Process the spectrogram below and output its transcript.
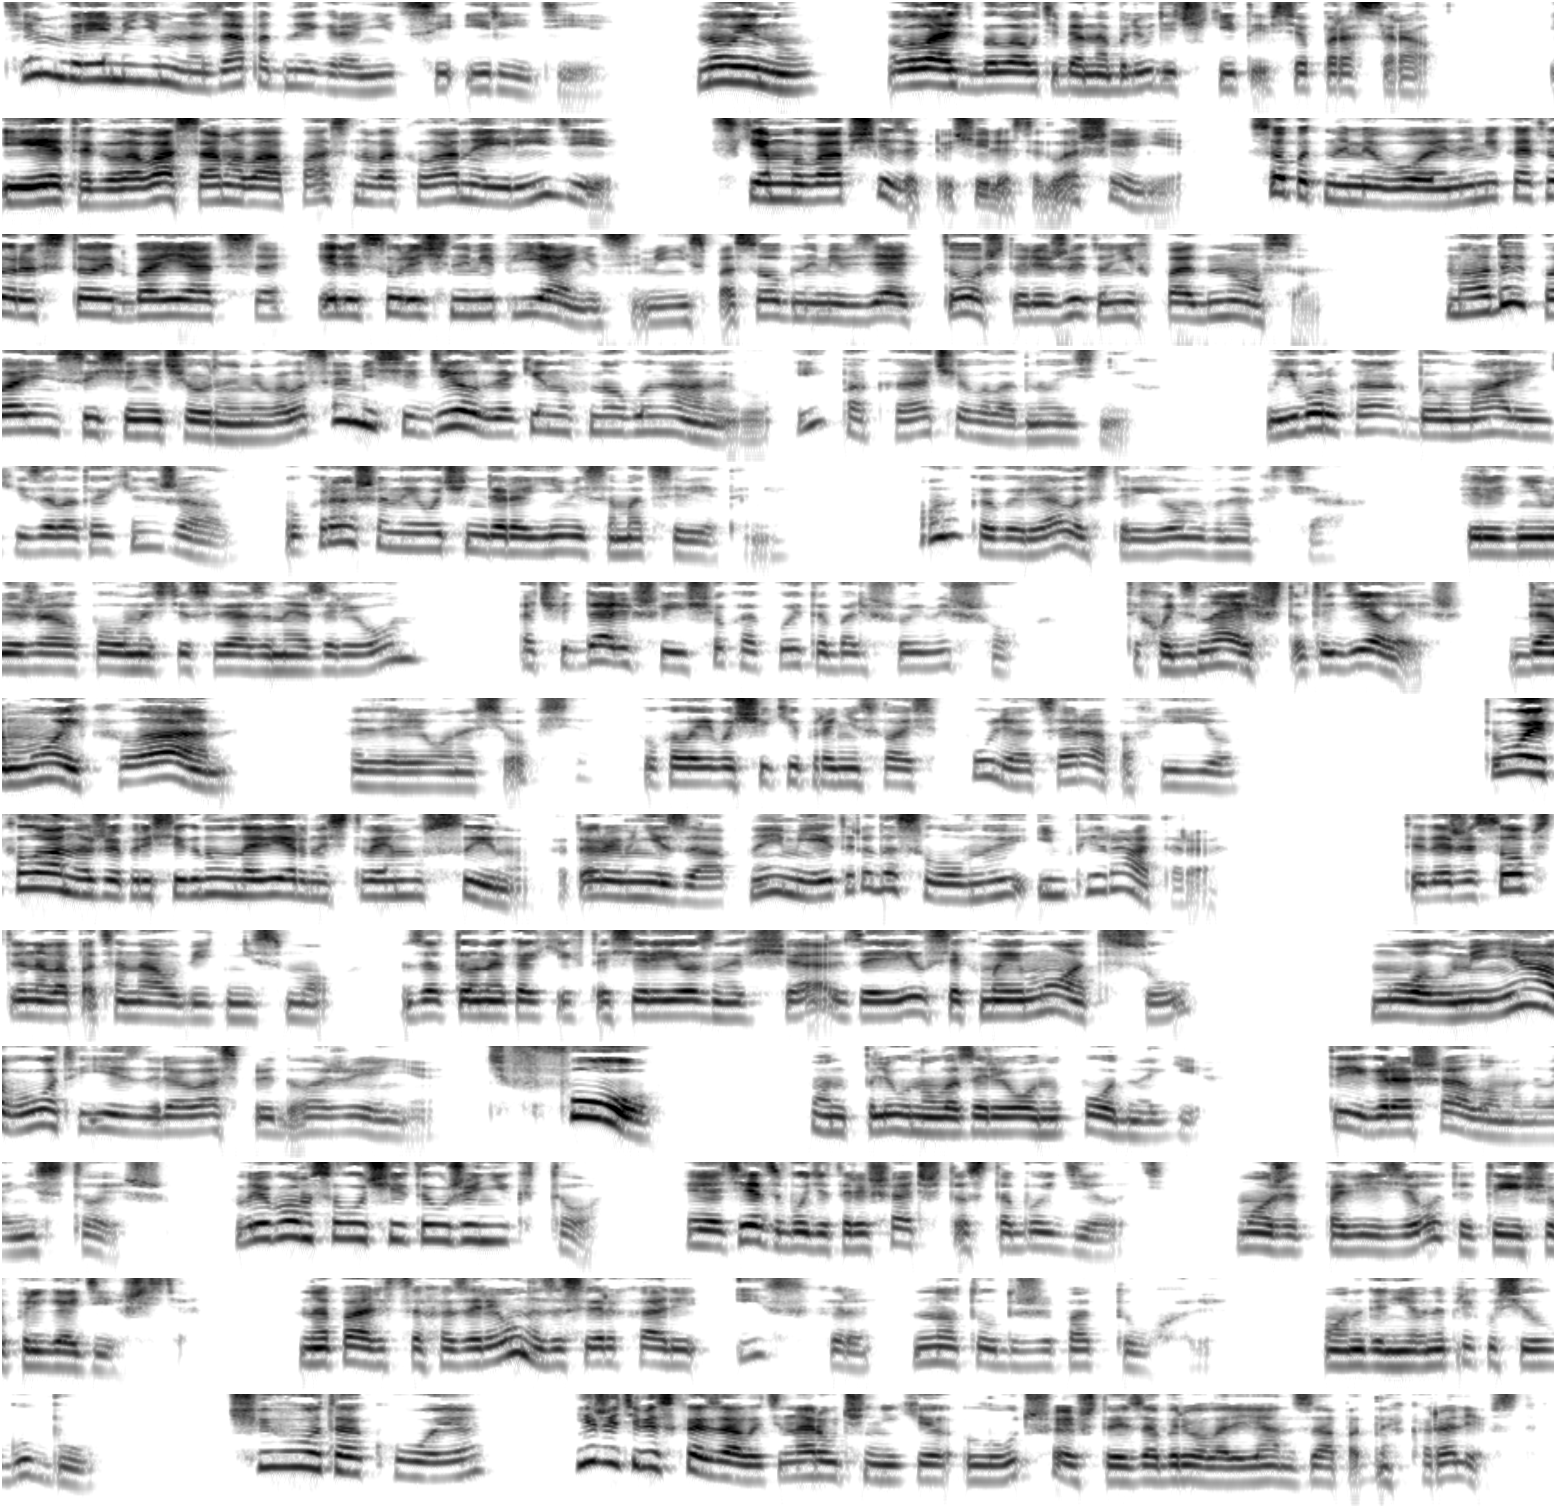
Тем временем на западной границе Иридии. Ну и ну, власть была у тебя на блюдечке, и ты все просрал. И это глава самого опасного клана Иридии, с кем мы вообще заключили соглашение. С опытными воинами, которых стоит бояться, или с уличными пьяницами, неспособными взять то, что лежит у них под носом. Молодой парень с истине черными волосами сидел, закинув ногу на ногу, и покачивал одной из них. В его руках был маленький золотой кинжал, украшенный очень дорогими самоцветами. Он ковырял острием в ногтях. Перед ним лежал полностью связанный Азарион, а чуть дальше еще какой-то большой мешок. «Ты хоть знаешь, что ты делаешь? Да мой клан!» Азарион осекся. Около его щеки пронеслась пуля, оцарапав ее. «Твой клан уже присягнул на верность твоему сыну, который внезапно имеет родословную императора. Ты даже собственного пацана убить не смог, зато на каких-то серьезных щах заявился к моему отцу Мол, у меня вот есть для вас предложение. Тьфу! Он плюнул Азариону под ноги. Ты и гроша ломаного не стоишь. В любом случае ты уже никто. И отец будет решать, что с тобой делать. Может, повезет, и ты еще пригодишься. На пальцах Азариона засверкали искры, но тут же потухли. Он гневно прикусил губу. — Чего такое? Я же тебе сказал, эти наручники — лучшее, что изобрел Альянс Западных Королевств.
